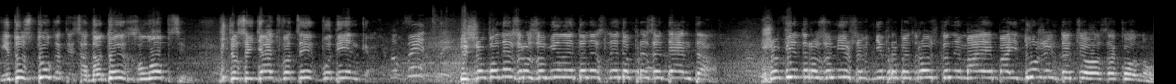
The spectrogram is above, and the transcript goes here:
і достукатися до тих хлопців, що сидять в оцих будинках. І щоб вони зрозуміли, донесли до президента. Щоб він розумів, що в Дніпропетровську немає байдужих до цього закону.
